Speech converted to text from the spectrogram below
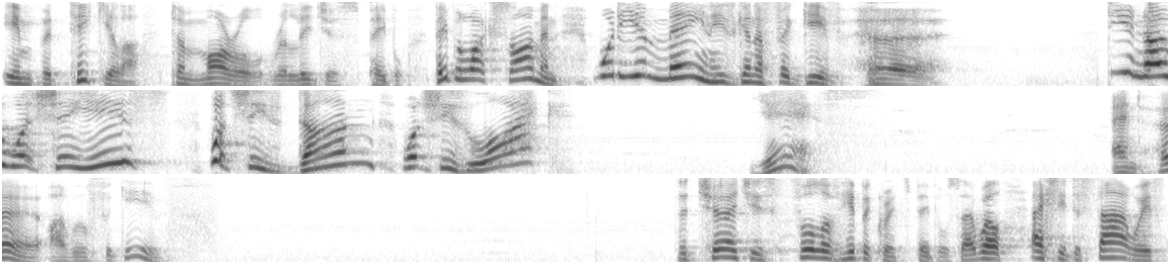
in particular to moral, religious people. People like Simon. What do you mean he's going to forgive her? Do you know what she is? What she's done? What she's like? Yes. And her I will forgive. The church is full of hypocrites, people say. Well, actually, to start with,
